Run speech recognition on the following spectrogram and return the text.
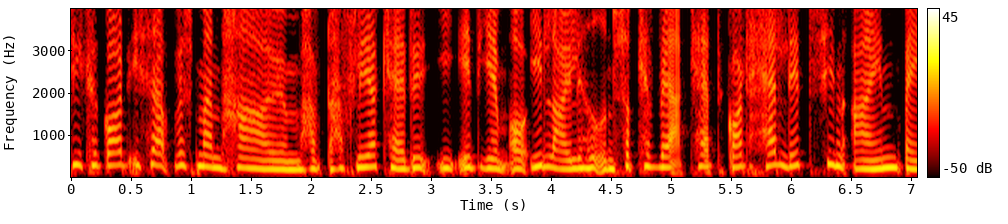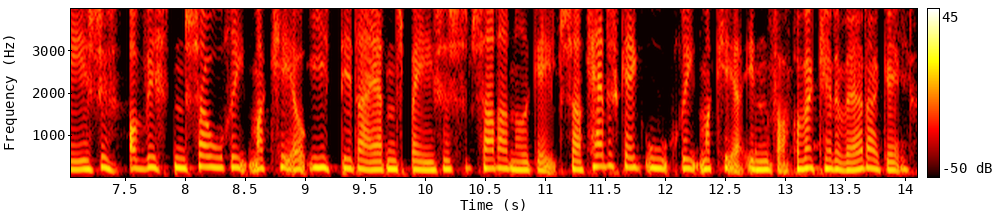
de kan godt, især hvis man har, øh, har, har flere katte i et hjem og i lejligheden, så kan hver kat godt have lidt sin egen base. Og hvis den så urinmarkerer i det, der er dens base, så er der noget galt. Så katte skal ikke urinmarkere indenfor. Og hvad kan det være, der er galt?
